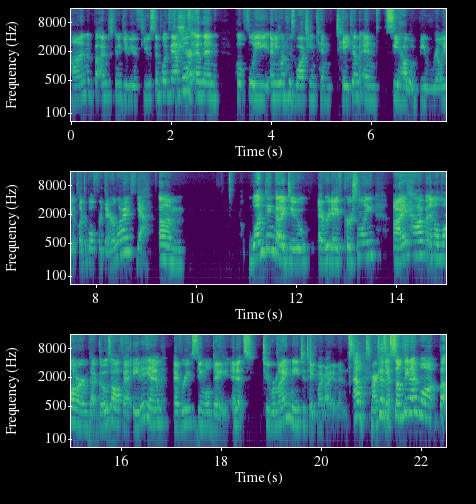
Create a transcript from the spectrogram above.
ton, but I'm just going to give you a few simple examples Sure. and then hopefully anyone who's watching can take them and see how it would be really applicable for their life. Yeah. Um one thing that I do every day personally, I have an alarm that goes off at 8 a.m. every single day. And it's to remind me to take my vitamins. Oh, smart. Because Yep. it's something I want, but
